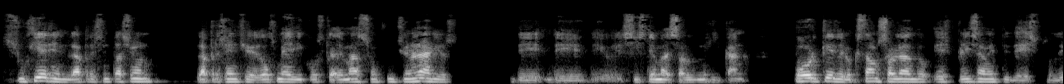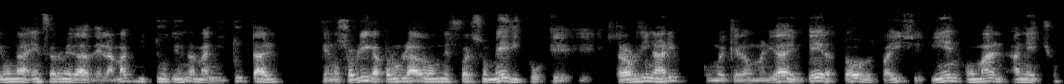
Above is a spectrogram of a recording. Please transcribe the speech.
sugieren la presentación, la presencia de dos médicos que además son funcionarios del sistema de salud mexicano. Porque de lo que estamos hablando es precisamente de esto, de una enfermedad de la magnitud, de una magnitud tal que nos obliga, por un lado, a un esfuerzo médico eh, eh, extraordinario, como el que la humanidad entera, todos los países, bien o mal, han hecho,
